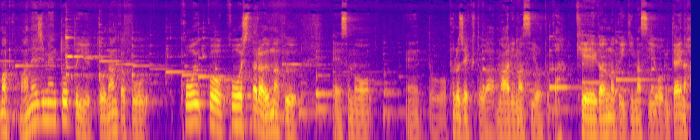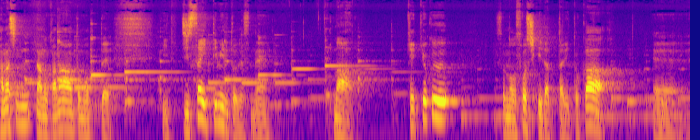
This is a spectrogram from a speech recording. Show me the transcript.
まあ、マネジメントというとなんかこうこうこうこうしたらうまく、えーその、えっとプロジェクトが回りますよとか経営がうまくいきますよみたいな話なのかなと思って実際行ってみるとですねまあ結局その組織だったりとか、えー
